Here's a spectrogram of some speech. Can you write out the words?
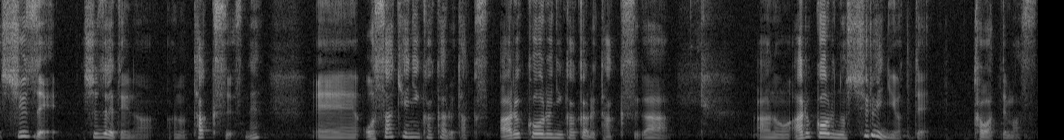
酒税酒税というのはあのタックスですね、えーお酒にかかるタックスアルコールにかかるタックスがあのアルコールの種類によって変わってます。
